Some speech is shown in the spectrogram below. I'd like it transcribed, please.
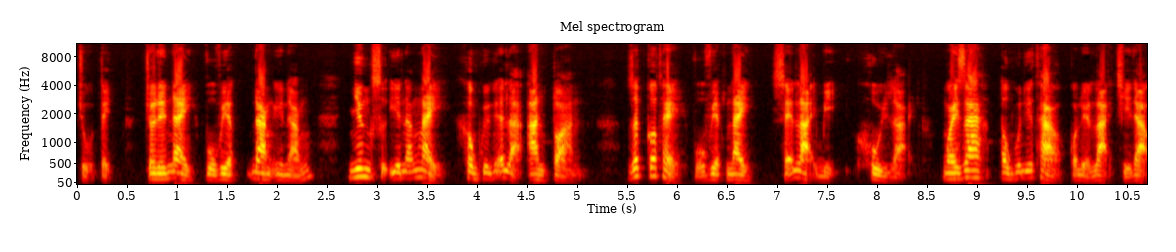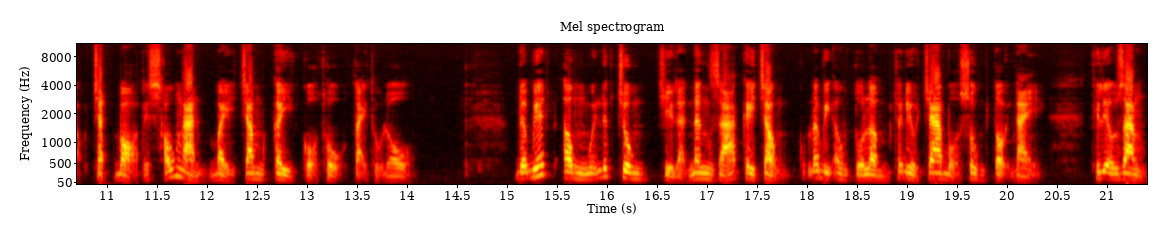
chủ tịch. Cho đến nay, vụ việc đang yên ắng nhưng sự yên ắng này không có nghĩa là an toàn. Rất có thể vụ việc này sẽ lại bị khui lại. Ngoài ra, ông Nguyễn Thế Thảo còn để lại chỉ đạo chặt bỏ tới 6.700 cây cổ thụ tại thủ đô. Được biết, ông Nguyễn Đức Trung chỉ là nâng giá cây trồng cũng đã bị ông Tố Lâm cho điều tra bổ sung tội này. Thì liệu rằng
